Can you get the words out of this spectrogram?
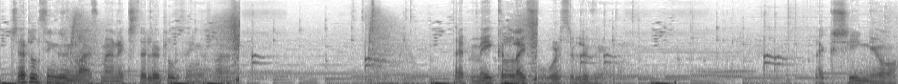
It's little things in life, man. It's the little things, man. That make a life worth living like seeing your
